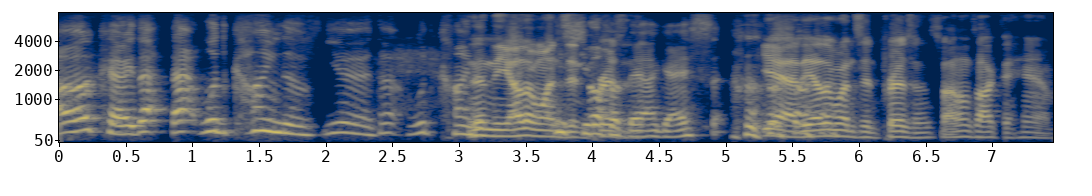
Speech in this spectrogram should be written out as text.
okay. That that would kind of yeah. That would kind And then of the other one's in you off a prison. bit, I guess. yeah, the other one's in prison, so I don't talk to him.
